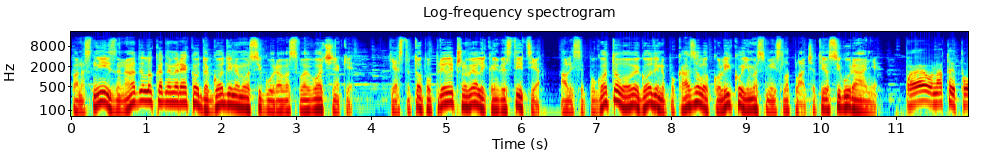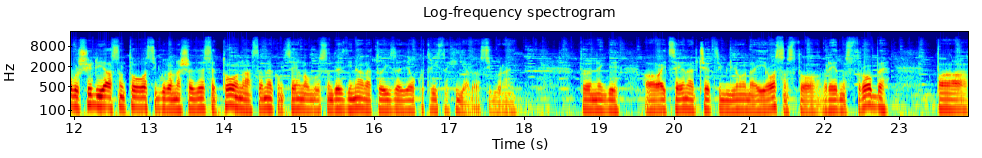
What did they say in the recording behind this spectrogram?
pa nas nije iznenadilo kad nam je rekao da godinama osigurava svoje voćnjake. Jeste to poprilično velika investicija, ali se pogotovo ove godine pokazalo koliko ima smisla plaćati osiguranje. Pa evo, na toj površini ja sam to osigurao na 60 tona sa nekom cenom 80 dinara, to izađe oko 300.000 osiguranja. To je negdje ovaj, cena 4 miliona i 800 vrednost robe, pa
